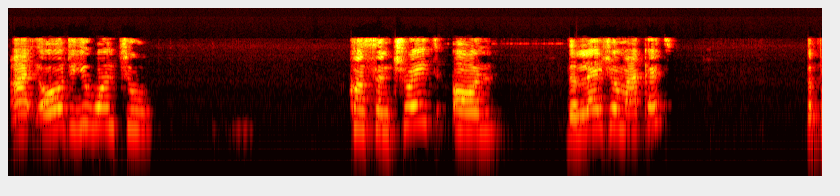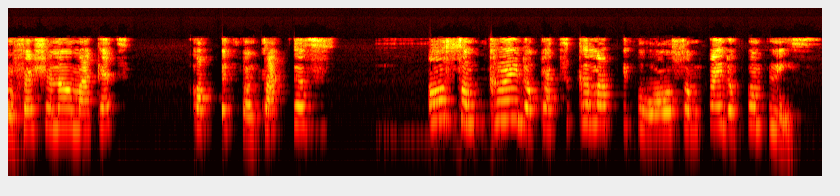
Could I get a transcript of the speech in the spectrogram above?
Uh, or do you want to concentrate on the leisure market, the professional market, corporate contractors, or some kind of particular people or some kind of companies.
